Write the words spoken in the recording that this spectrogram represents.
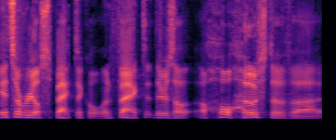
It's a real spectacle. In fact, there's a, a whole host of, uh,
